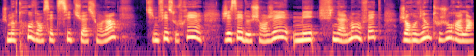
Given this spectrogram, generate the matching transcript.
je me retrouve dans cette situation-là qui me fait souffrir, j'essaye de changer, mais finalement en fait j'en reviens toujours à là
